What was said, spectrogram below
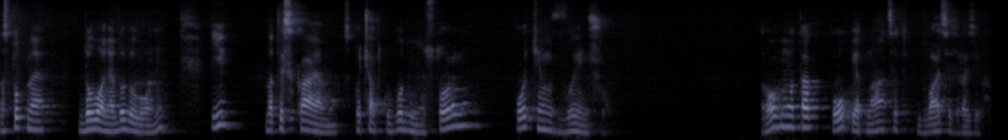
Наступне долоня до долоні і натискаємо спочатку в одну сторону, потім в іншу. Робимо так по 15-20 разів.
